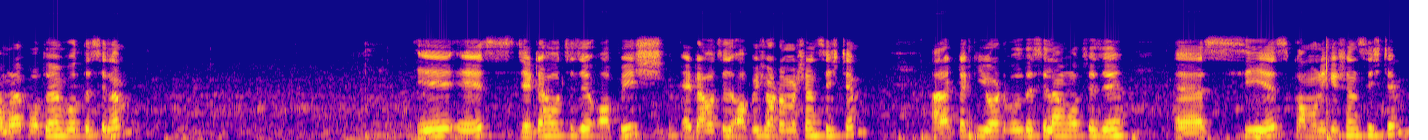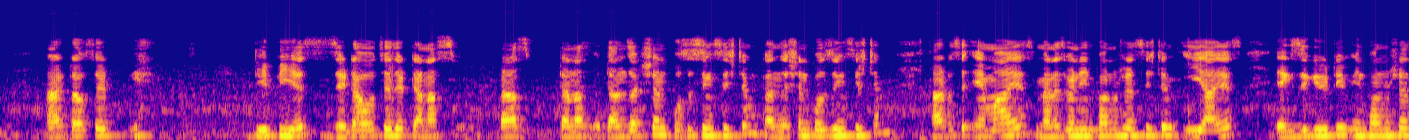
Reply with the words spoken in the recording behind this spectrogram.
আমরা প্রথমে বলতেছিলাম এএস যেটা হচ্ছে যে অফিস এটা হচ্ছে অফিস অটোমেশন সিস্টেম আর একটা কিওয়ার্ড বলতেছিলাম হচ্ছে যে সিএস কমিউনিকেশন সিস্টেম আর একটা হচ্ছে টিপিএস যেটা হচ্ছে যে trans transaction processing system transaction processing system আর একটা হচ্ছে MIS management information system EIS executive information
